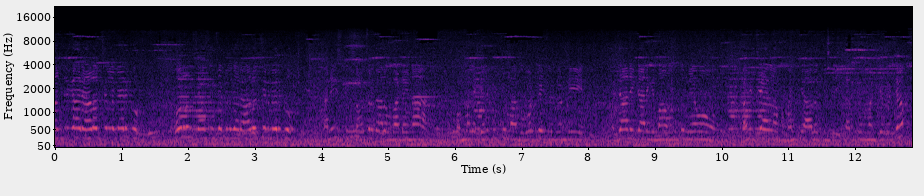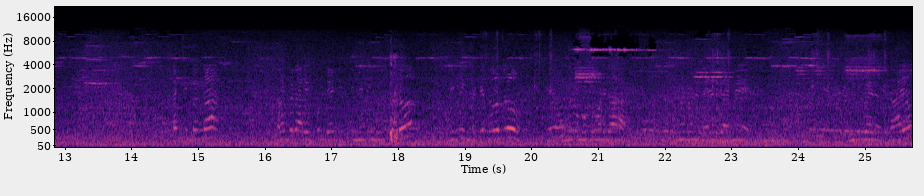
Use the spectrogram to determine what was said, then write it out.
మంత్రి గారి ఆలోచనల మేరకు గౌరవ శాసనసభ్యుల గారి ఆలోచన మేరకు కనీసం సంవత్సర కాలం పాటైనా మమ్మల్ని గెలిపించి మాకు ఓట్లేసినటువంటి ప్రజానికానికి మా వంతు మేము పనిచేయాలని ఒక మంచి ఆలోచించి ఈ కార్యక్రమం చేపట్టాం ఖచ్చితంగా కలెక్టర్ గారు ఎప్పుడు డేట్ ఇచ్చి మీటింగ్ పిలుస్తారో మీటింగ్ పెట్టే రోజు అందరూ ముఖ్యమంత్రిగా ఉన్నటువంటి మేనేజర్ గారిని ముందుకు వేయడం ఖాయం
